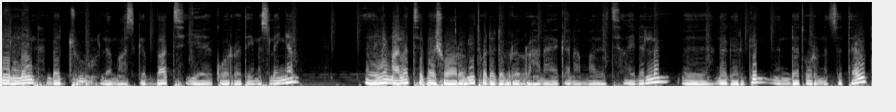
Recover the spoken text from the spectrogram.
ሚሌን በእጁ ለማስገባት የቆረጠ ይመስለኛል። ይህ ማለት በሸዋሮቢት ወደ ደብረ ብርሃን አያቀናም ማለት አይደለም። ነገር ግን እንደ ጦርነት ስታዩት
